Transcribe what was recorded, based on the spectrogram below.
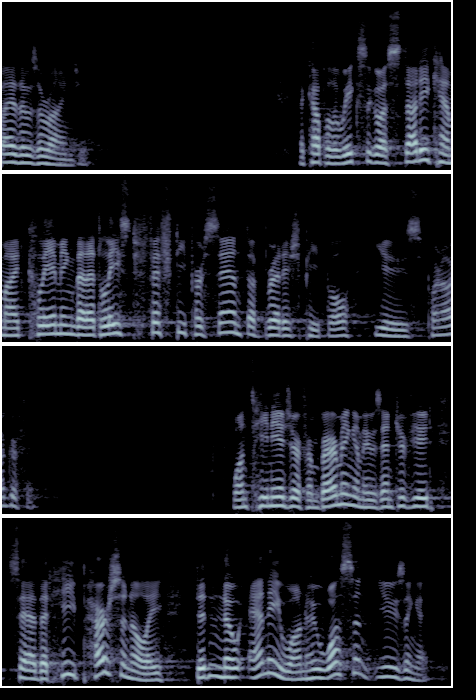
by those around you. A couple of weeks ago, a study came out claiming that at least 50% of British people use pornography. One teenager from Birmingham who was interviewed said that he personally didn't know anyone who wasn't using it.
